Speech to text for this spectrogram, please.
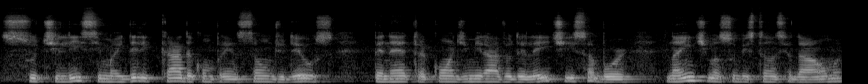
sutilíssima e delicada compreensão de Deus penetra com admirável deleite e sabor na íntima substância da alma,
